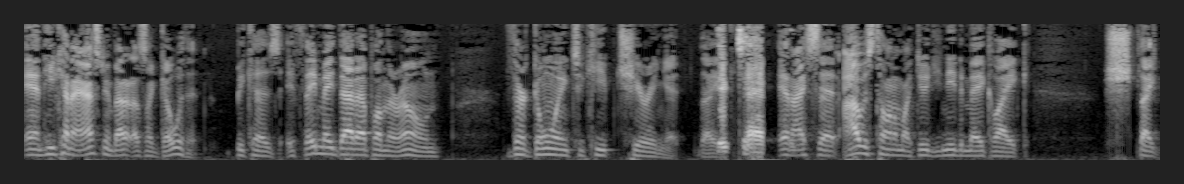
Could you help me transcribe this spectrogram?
And he kind of asked me about it. I was like, "Go with it," because if they made that up on their own, they're going to keep cheering it. Like, Exactly. and I said, I was telling him like, dude, you need to make like, like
